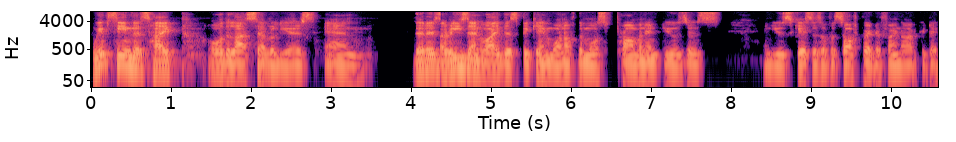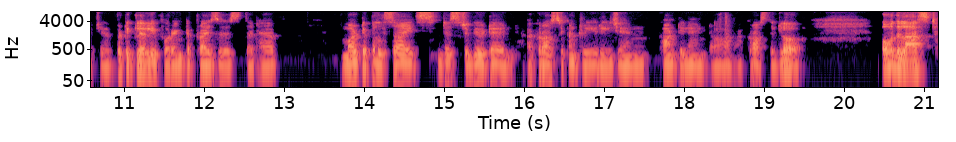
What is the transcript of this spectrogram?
We've seen this hype over the last several years, and there is a reason why this became one of the most prominent uses and use cases of a software defined architecture, particularly for enterprises that have multiple sites distributed across the country, region, continent, or across the globe. Over the last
